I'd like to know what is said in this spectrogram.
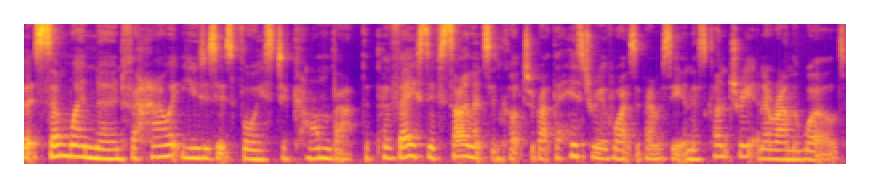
but somewhere known for how it uses its voice to combat the pervasive silence in culture about the history of white supremacy in this country and around the world,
